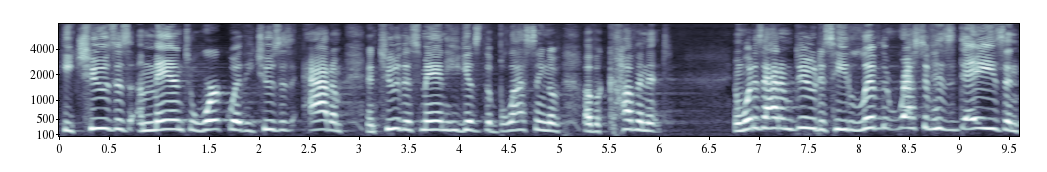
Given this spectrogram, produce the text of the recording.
he chooses a man to work with. He chooses Adam. And to this man, he gives the blessing of, of a covenant. And what does Adam do? Does he live the rest of his days in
